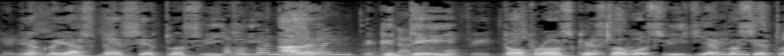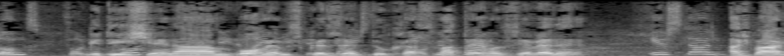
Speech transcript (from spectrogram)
jako jasné světlo svítí. Ale kdy to prorocké slovo svítí jako světlo? Když je nám Bohem skrze Ducha Svatého zjevené. Až pak,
